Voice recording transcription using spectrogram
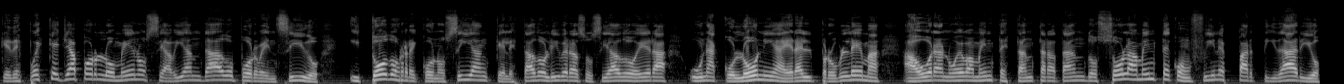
que después que ya por lo menos se habían dado por vencido y todos reconocían que el Estado Libre Asociado era una colonia, era el problema, ahora nuevamente están tratando solamente con fines partidarios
